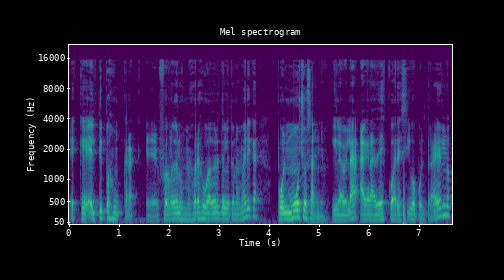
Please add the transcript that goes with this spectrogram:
es que el tipo es un crack. Eh, fue uno de los mejores jugadores de Latinoamérica por muchos años. Y la verdad agradezco a Recibo por traerlo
